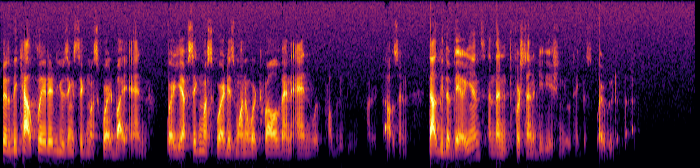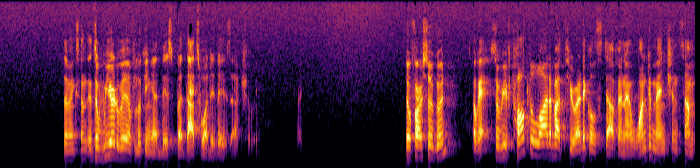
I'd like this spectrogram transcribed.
So it'll be calculated using sigma squared by n, where you have sigma squared is 1 over 12, and n would probably be 100,000. That'll be the variance, and then for standard deviation, you'll take the square root of that. Does that make sense? It's a weird way of looking at this, but that's what it is, actually. Right? So far, so good? Okay, so we've talked a lot about theoretical stuff, and I want to mention some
